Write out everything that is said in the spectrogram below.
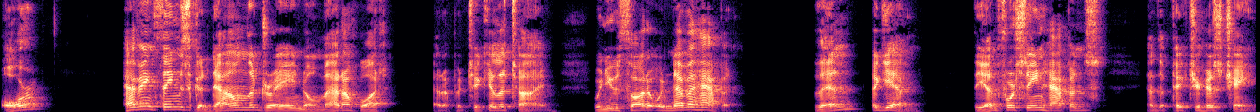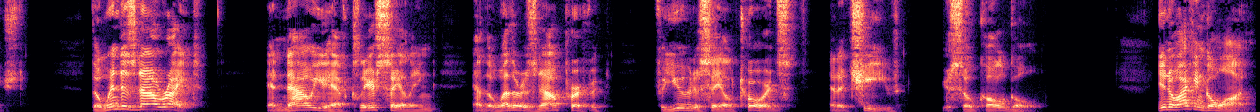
Or having things go down the drain no matter what at a particular time when you thought it would never happen. Then, again, the unforeseen happens and the picture has changed. The wind is now right, and now you have clear sailing, and the weather is now perfect for you to sail towards and achieve your so called goal. You know, I can go on.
